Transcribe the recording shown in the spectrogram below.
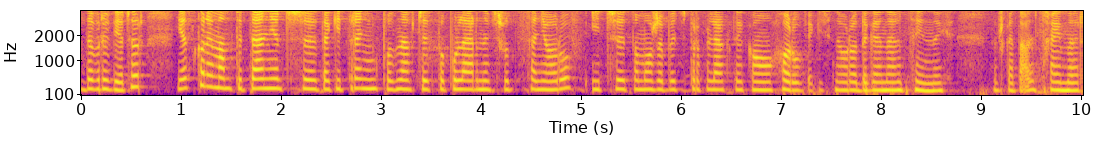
Dobry wieczór. Ja z kolei mam pytanie, czy taki trening poznawczy jest popularny wśród seniorów i czy to może być profilaktyką chorób jakichś neurodegeneracyjnych, na przykład Alzheimer?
